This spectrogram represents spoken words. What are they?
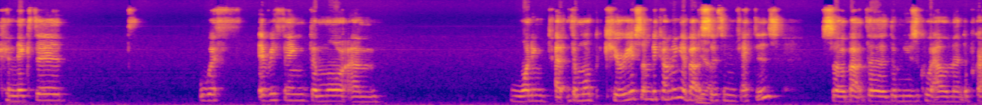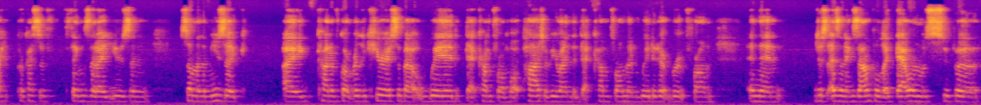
connected with everything, the more I'm wanting, uh, the more curious I'm becoming about Yeah. certain factors. So about the the musical element, the percu- percussive things that I use in some of the music, I kind of got really curious about where did that come from, what part of Iran did that come from, and where did it root from, and then just as an example, like that one was super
